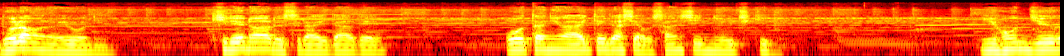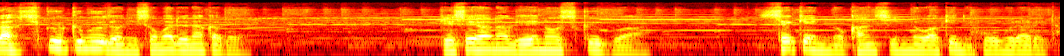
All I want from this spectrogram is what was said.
ドラマのようにキレのあるスライダーで大谷が相手打者を三振に打ち切り日本中が祝福ムードに染まる中で下世話な芸能スクープは世間の関心の脇に葬られた。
